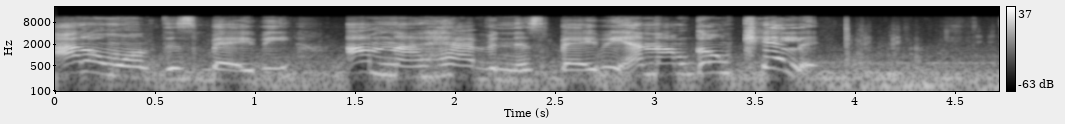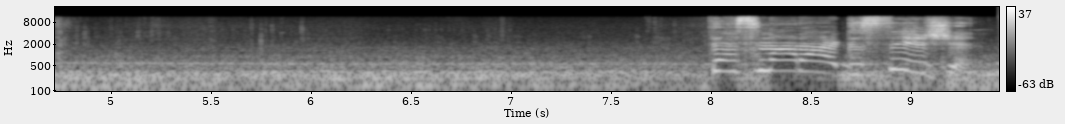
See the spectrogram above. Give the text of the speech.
I don't want this baby. I'm not having this baby and I'm going to kill it. That's not our decision.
